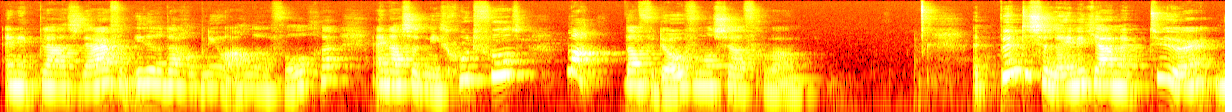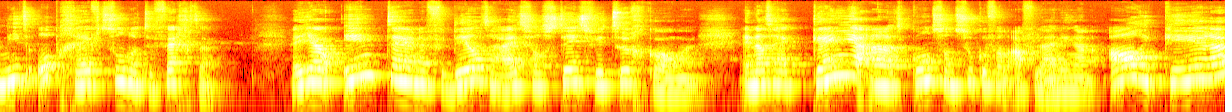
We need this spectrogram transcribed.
en in plaats daarvan iedere dag opnieuw anderen volgen. En als het niet goed voelt, nou, dan verdoven we onszelf gewoon. Het punt is alleen dat jouw natuur niet opgeeft zonder te vechten. Jouw interne verdeeldheid zal steeds weer terugkomen. En dat herken je aan het constant zoeken van afleiding. Aan al die keren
